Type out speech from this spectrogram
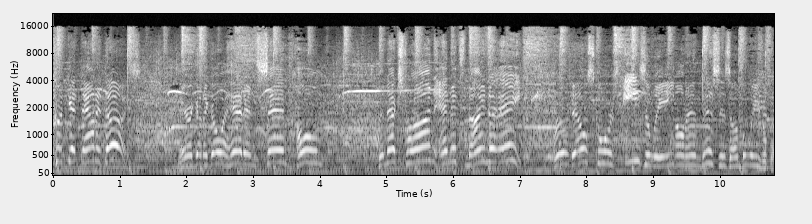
could get down. It does. They're going to go ahead and send home the next run, and it's nine to eight. Rodell scores easily, and this is unbelievable.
